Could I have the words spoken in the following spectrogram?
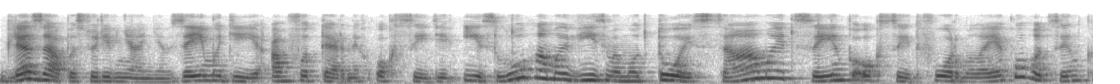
Для запису рівняння взаємодії амфотерних оксидів із лугами візьмемо той самий цинк-оксид, формула якого цинк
